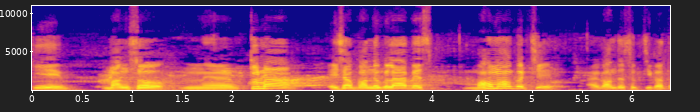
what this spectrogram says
কি, মাংস কিমা, এইসব গন্ধগুলা বেশ মহমহ করছে। আর গন্ধ শুকছি কত।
